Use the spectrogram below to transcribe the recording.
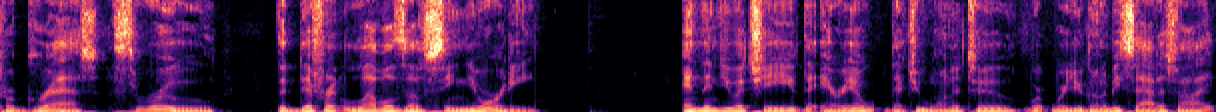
progress through the different levels of seniority. And then you achieve the area that you wanted to, where, where you're going to be satisfied.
